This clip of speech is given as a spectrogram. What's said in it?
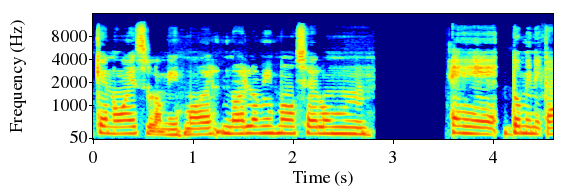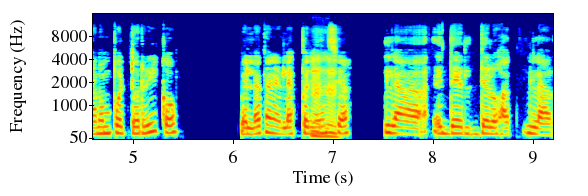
que no es lo mismo, no es lo mismo ser un eh, dominicano en Puerto Rico, ¿verdad? Tener la experiencia la, de, de los, la,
